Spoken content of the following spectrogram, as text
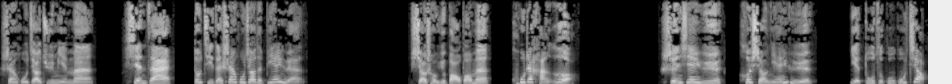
珊瑚礁居民们。现在都挤在珊瑚礁的边缘，小丑鱼宝宝们哭着喊饿，神仙鱼和小鲶鱼也肚子咕咕叫。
